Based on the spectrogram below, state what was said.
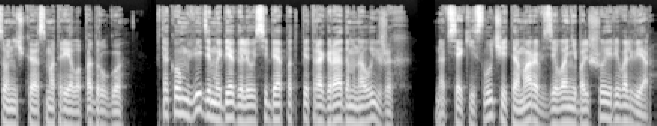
Сонечка осмотрела подругу. В таком виде мы бегали у себя под Петроградом на лыжах. На всякий случай Тамара взяла небольшой револьвер.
